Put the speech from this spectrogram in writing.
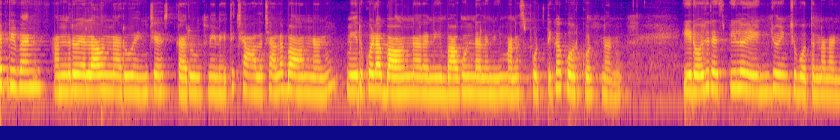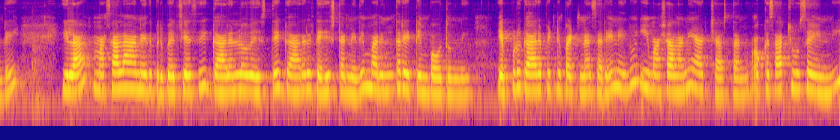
ఎవ్రీవన్ అందరూ ఎలా ఉన్నారు? ఏం చేస్తారు? నేనైతే చాలా చాలా బాగున్నాను. మీరు కూడా బాగున్నారని బాగుండాలని మనస్ఫూర్తిగా కోరుకుంటున్నాను. ఈరోజు రెసిపీలో ఏం చూపించబోతున్నానంటే ఇలా మసాలా అనేది ప్రిపేర్ చేసి గారెల్లో వేస్తే గారెల టేస్ట్ అనేది మరింత రెట్టింపు అవుతుంది. ఎప్పుడు గారె పిండి పట్టినా సరే నేను ఈ మసాలాని యాడ్ చేస్తాను. ఒక్కసారి చూసేయండి.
